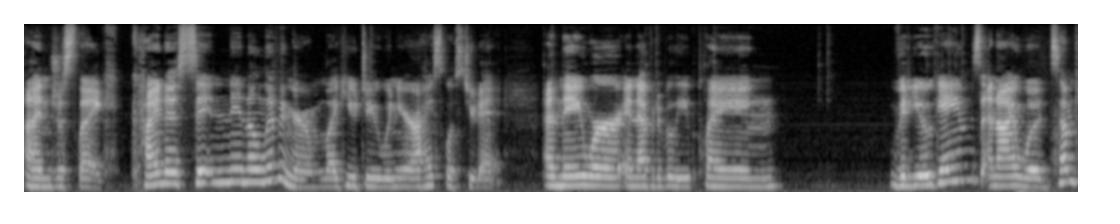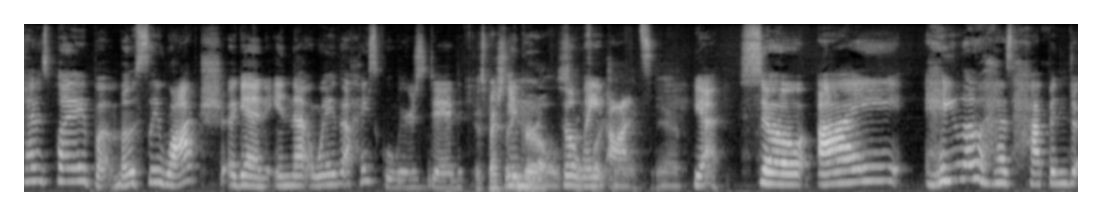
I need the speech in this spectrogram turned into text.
and just like kind of sitting in a living room like you do when you're a high school student. And they were inevitably playing video games, and I would sometimes play, but mostly watch, again, in that way that high schoolers did. Especially girls. the late aughts. Yeah. Yeah. So I Halo has happened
